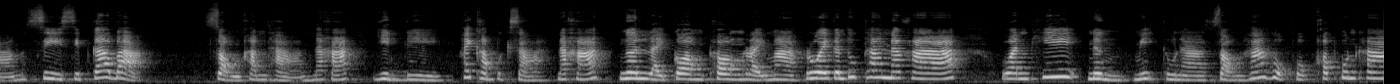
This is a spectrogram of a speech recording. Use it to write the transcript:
าม 49 บาท 2 คำถามนะคะ ยินดีให้คำปรึกษานะคะ เงินไหลกองทองไหลมารวยกันทุกท่านนะคะ วันที่ 1 มิถุนา2566 ขอบคุณค่ะ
